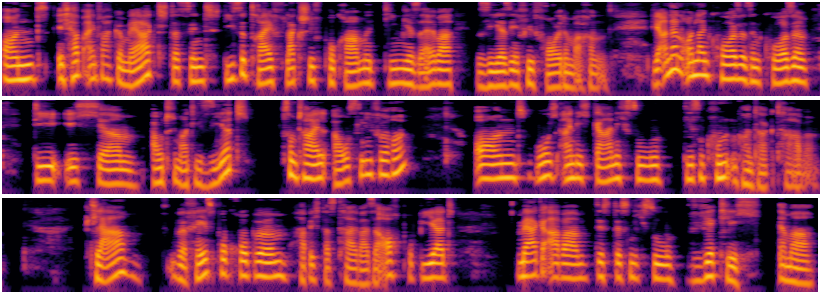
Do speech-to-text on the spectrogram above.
Und ich habe einfach gemerkt, das sind diese drei Flaggschiff-Programme, die mir selber sehr, sehr viel Freude machen. Die anderen Online-Kurse sind Kurse, die ich ähm, automatisiert zum Teil ausliefere und wo ich eigentlich gar nicht so diesen Kundenkontakt habe. Klar, über Facebook-Gruppe habe ich das teilweise auch probiert, merke aber, dass das nicht so wirklich immer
